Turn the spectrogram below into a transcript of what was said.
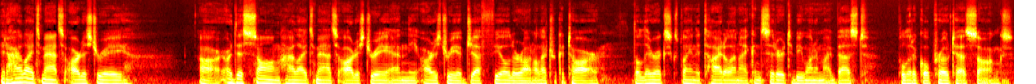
It highlights Matt's artistry, uh, or this song highlights Matt's artistry and the artistry of Jeff Fielder on electric guitar. The lyrics explain the title, and I consider it to be one of my best political protest songs.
